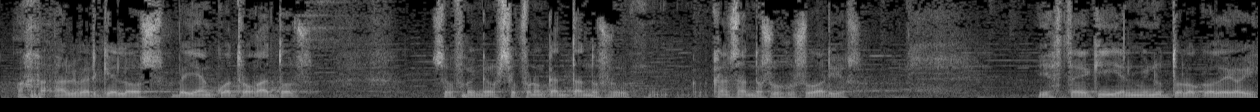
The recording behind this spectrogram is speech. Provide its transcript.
al ver que los veían cuatro gatos se, se fueron cantando cansando sus usuarios. Y hasta aquí el minuto loco de hoy.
